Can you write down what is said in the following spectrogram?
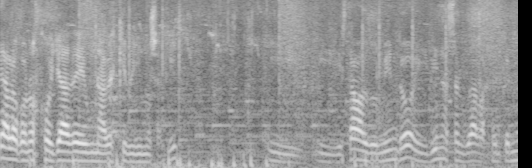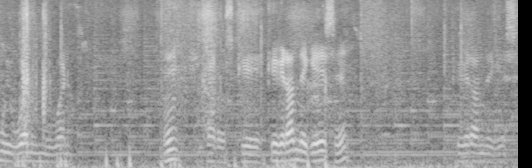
Ya lo conozco ya de una vez que vinimos aquí. Y, estaba durmiendo y vine a saludar a la gente. Muy bueno, muy bueno. ¿Eh? Fijaros, qué, qué grande que es, ¿eh? Qué grande que es.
